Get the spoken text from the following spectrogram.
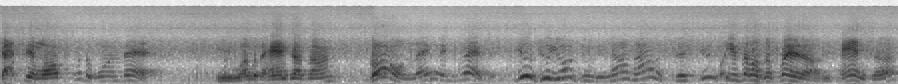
That's him, officer, the one there. You the one with the handcuffs on? Go on, Langley, and grab him. You do your duty now, and I'll assist you. What are you fellows afraid of? He's handcuffed.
